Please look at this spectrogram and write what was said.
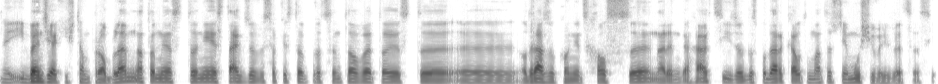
i będzie jakiś tam problem, natomiast to nie jest tak, że wysokie stopy procentowe to jest e, e, od razu koniec hossy na rynkach akcji i że gospodarka automatycznie musi wejść w recesję.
